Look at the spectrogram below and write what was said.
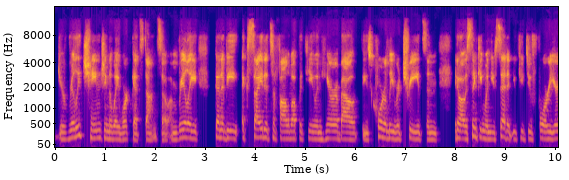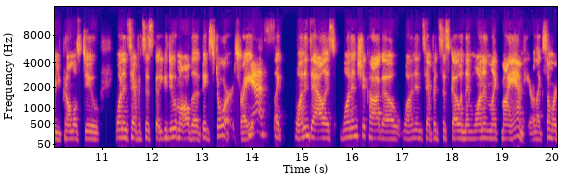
you're really changing the way work gets done. So I'm really going to be excited to follow up with you and hear about these quarterly retreats. And, you know, I was thinking when you said it, if you do four a year, you can almost do one in San Francisco. You can do them all the big stores, right? Yes. Like one in Dallas, one in Chicago, one in San Francisco, and then one in like Miami or like somewhere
